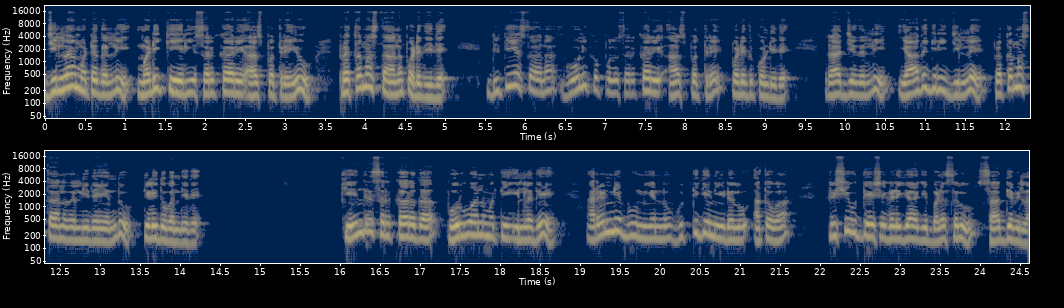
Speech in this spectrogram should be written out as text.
ಜಿಲ್ಲಾ ಮಟ್ಟದಲ್ಲಿ ಮಡಿಕೇರಿ ಸರ್ಕಾರಿ ಆಸ್ಪತ್ರೆಯು ಪ್ರಥಮ ಸ್ಥಾನ ಪಡೆದಿದೆ. ದ್ವಿತೀಯ ಸ್ಥಾನ ಗೋಣಿಕೊಪ್ಪಲು ಸರ್ಕಾರಿ ಆಸ್ಪತ್ರೆ ಪಡೆದುಕೊಂಡಿದೆ. ರಾಜ್ಯದಲ್ಲಿ ಯಾದಗಿರಿ ಜಿಲ್ಲೆ ಪ್ರಥಮ ಸ್ಥಾನದಲ್ಲಿದೆ ಎಂದು ತಿಳಿದುಬಂದಿದೆ ಕೇಂದ್ರ ಸರ್ಕಾರದ ಪೂರ್ವಾನುಮತಿ ಇಲ್ಲದೆ ಅರಣ್ಯ ಭೂಮಿಯನ್ನು ಗುತ್ತಿಗೆ ನೀಡಲು ಅಥವಾ ಕೃಷಿ ಉದ್ದೇಶಗಳಿಗಾಗಿ ಬಳಸಲು ಸಾಧ್ಯವಿಲ್ಲ.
